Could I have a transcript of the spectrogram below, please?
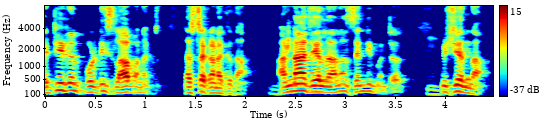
மெட்டீரியல் பொலிட்டிக்ஸ் லாப நஷ்ட- கணக்கு தான். அண்ணா ஜெயலலிதாலாம் சென்டிமெண்டல் விஷயம்தான்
